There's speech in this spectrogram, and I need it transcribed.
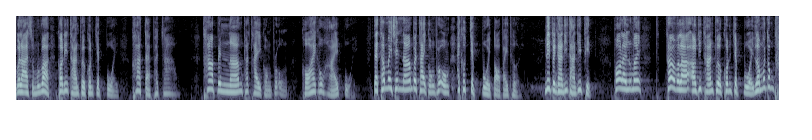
เวลาสมมุติว่าเขาอธิษฐานเผื่อคนเจ็บป่วยข้าแต่พระเจ้า ถ้าเป็นน้ำพระทัยของพระองค์ ขอให้เขาหายป่วย แต่ถ้าไม่ใช่น้ำพระทัยของพระองค์ ให้เขาเจ็บป่วยต่อไปเถิดนี่เป็นการอธิษฐานที่ผิด เพราะอะไรรู้ไหมถ้าเวลาเอาอธิษฐานเผื่อคนเจ็บป่วย เราไม่ต้องถ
